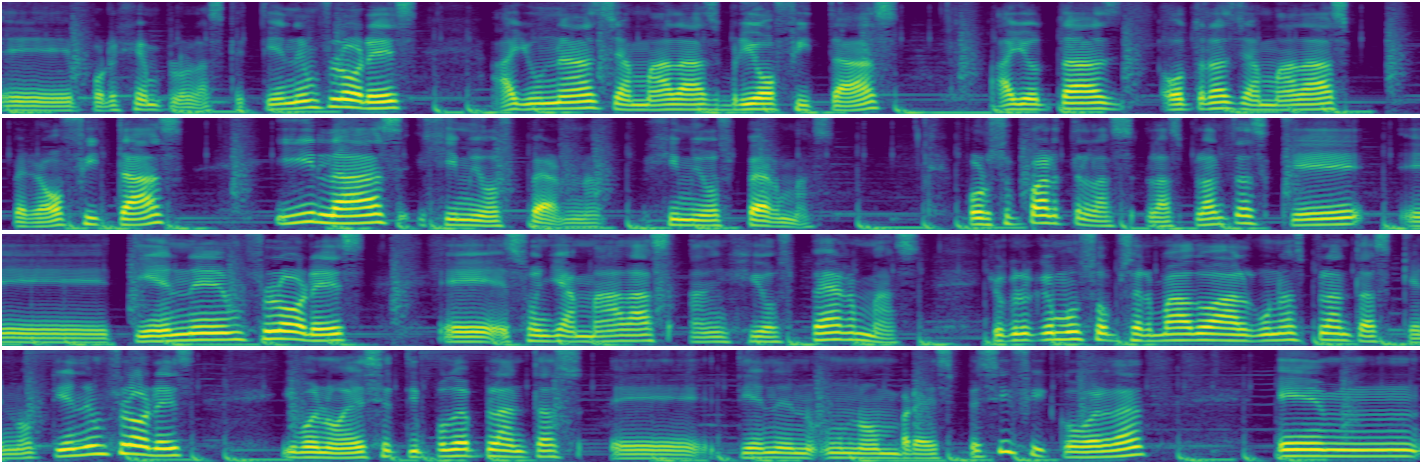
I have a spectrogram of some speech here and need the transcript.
eh, por ejemplo, las que tienen flores, hay unas llamadas briófitas, hay otras, otras llamadas perófitas y las gimiospermas. Por su parte, las, plantas que eh, tienen flores eh, son llamadas angiospermas. Yo creo que hemos observado algunas plantas que no tienen flores y bueno, ese tipo de plantas eh, tienen un nombre específico, ¿verdad? Em,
